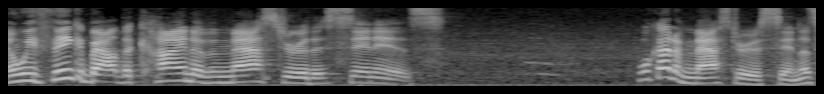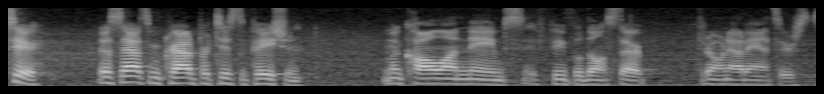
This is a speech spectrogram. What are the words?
And we think about the kind of master that sin is. What kind of master is sin? Let's hear. Let's have some crowd participation. I'm going to call on names if people don't start throwing out answers.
